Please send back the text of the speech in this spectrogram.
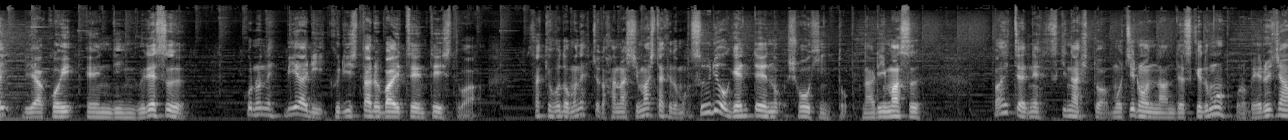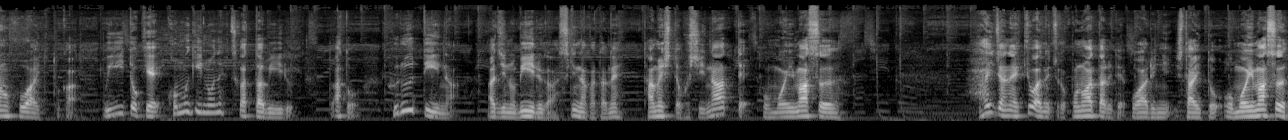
はい、ビアコイエンディングです。このね、ビアリークリスタルバイツェンテイストは、先ほどもね、ちょっと話しましたけども、数量限定の商品となります。バイツェンね、好きな人はもちろんなんですけども、このベルジャンホワイトとか、ウィート系、小麦のね、使ったビール、あと、フルーティーな味のビールが好きな方ね、試してほしいなって思います。はい、じゃあね、今日はね、ちょっとこの辺りで終わりにしたいと思います。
